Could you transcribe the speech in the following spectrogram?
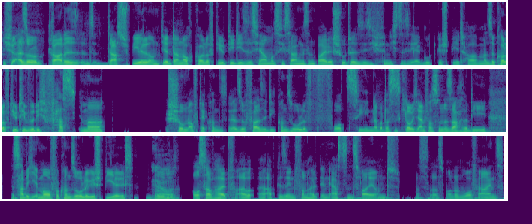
Ich, also gerade das Spiel und dir dann auch Call of Duty dieses Jahr, muss ich sagen, sind beide Shooter, die sich, finde ich, sehr gut gespielt haben. Also Call of Duty würde ich fast immer schon auf der Konsole, also quasi die Konsole vorziehen. Aber das ist, glaube ich, einfach so eine Sache, die, das habe ich immer auf der Konsole gespielt. So, Ja. Außerhalb, äh, abgesehen von halt den ersten zwei und was war das, Modern Warfare 1.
